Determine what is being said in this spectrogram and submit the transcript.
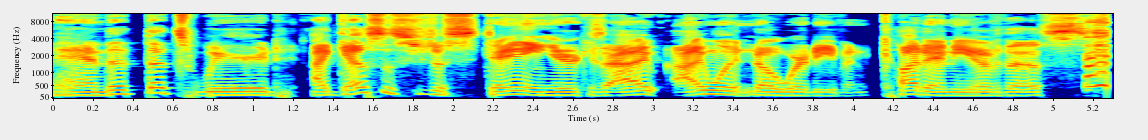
Man, that that's weird. I guess this is just staying here because I I wouldn't know where to even cut any of this.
